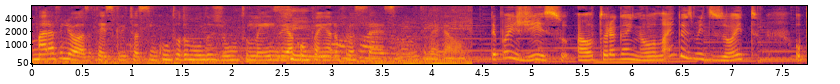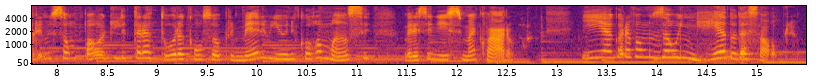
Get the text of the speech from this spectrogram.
maravilhosa ter escrito assim, com todo mundo junto, lendo Sim. e acompanhando o processo. Muito legal. Depois disso, a autora ganhou, lá em 2018, o Prêmio São Paulo de Literatura com seu primeiro e único romance, merecidíssimo, é claro. E agora vamos ao enredo dessa obra.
